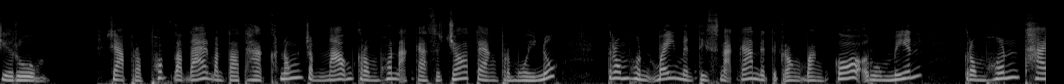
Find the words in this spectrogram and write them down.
ជារួម។ ជាប្រភពដដែលបន្តថាក្នុងចំណោមក្រុមហ៊ុនអាកាសចរទាំង6នោះក្រុមហ៊ុន3មានទីស្នាក់ការនៅទីក្រុងបាងកករួមមានក្រុមហ៊ុនថៃ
